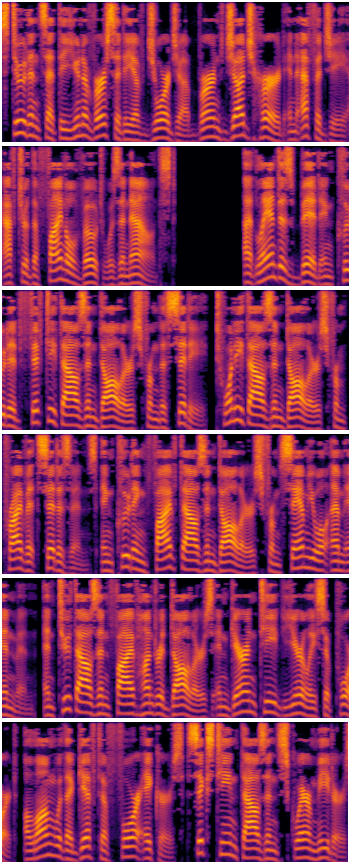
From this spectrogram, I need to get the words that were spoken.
Students at the University of Georgia burned Judge Heard in effigy after the final vote was announced. Atlanta's bid included $50,000 from the city, $20,000 from private citizens including $5,000 from Samuel M. Inman, and $2,500 in guaranteed yearly support, along with a gift of 4 acres 16,000 square meters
